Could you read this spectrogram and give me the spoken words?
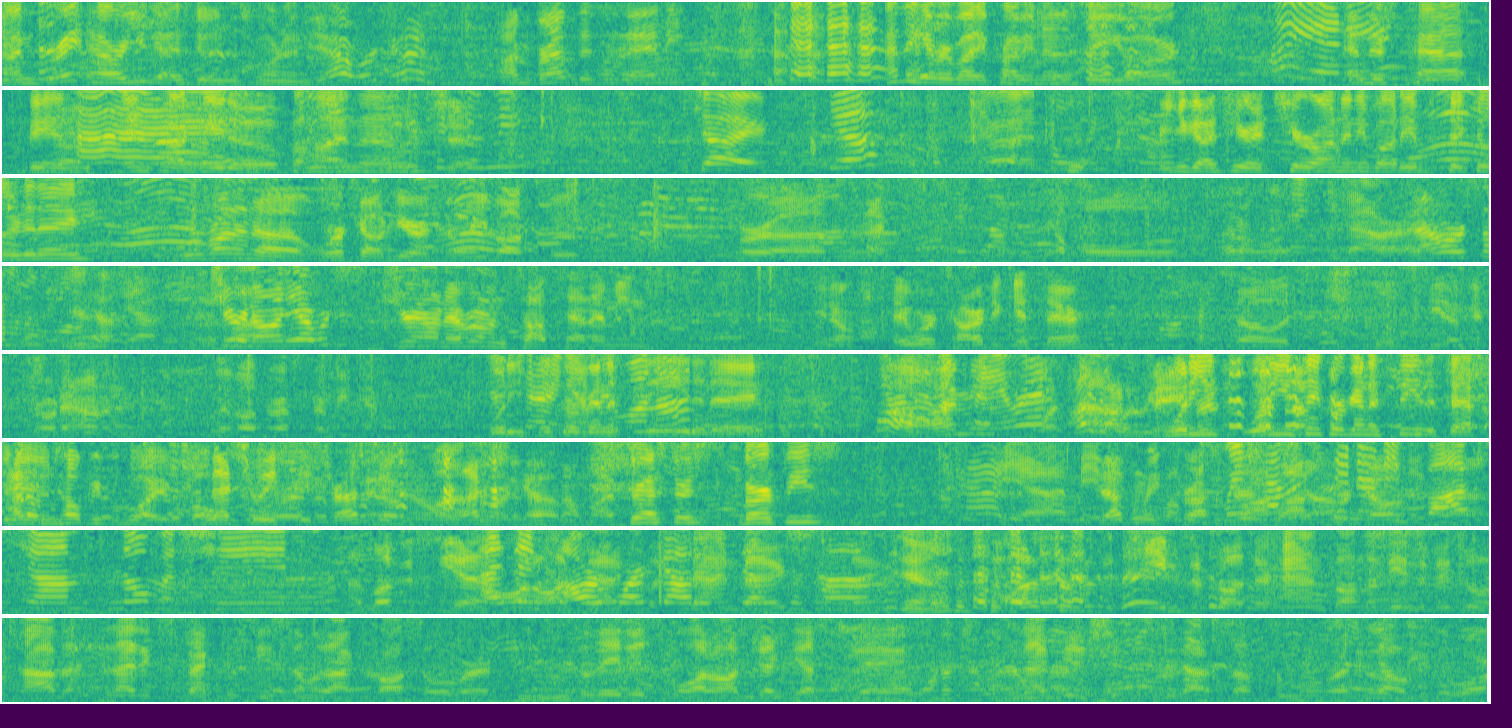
I'm great. How are you guys doing this morning? Yeah, we're good. I'm Brent. This is Annie. I think everybody probably knows who you are. Hi, Annie. And there's Pat being Hi. incognito behind them. Shit. Sure. Yeah. Let's do it. Are you guys here to cheer on anybody in particular today? We're running a workout here at the Reebok booth for, uh, for the next couple, I don't know, An hour? an hour or something. Yeah. Yeah. Cheering on, yeah. We're just cheering on everyone in the top ten. I mean, you know, they worked hard to get there, and so it's, it's cool to see them get to throw down and live out the rest of their weekend. What do you think we're going to see on? today? Well, I mean, favorite? I What do you. What do you think we're going to see this afternoon? I don't tell people who I vote Bet you we see thrusters in in the the election. That's workout. not my Thrusters, burpees. Yeah, yeah, maybe. Definitely Probably. We haven't seen any box jumps, no machines. I'd love to see an I think our object, workout like is sandbags still or to something. Yeah. A lot of stuff that the teams have got their hands on that the individuals haven't, and I'd expect to see some of that crossover. Mm-hmm. So they did some odd object yesterday, and I'd be interested to see that stuff come over. I think that would be cool.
